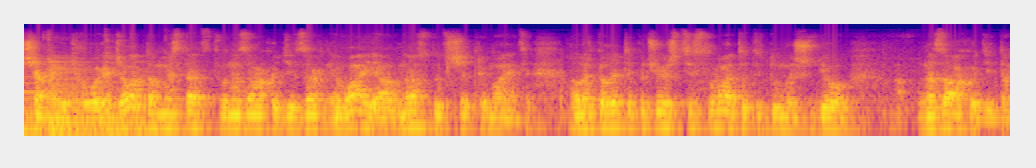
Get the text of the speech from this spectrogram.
ще навіть говорять, от там мистецтво на заході загниває, а в нас тут ще тримається. Але коли ти почуєш ці слова, то ти думаєш, йо, на заході там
